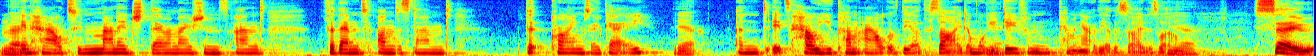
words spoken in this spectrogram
No. in how to manage their emotions and for them to understand that crying's okay yeah. and it's how you come out of the other side and what you do from coming out of the other side as well. Yeah. So,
